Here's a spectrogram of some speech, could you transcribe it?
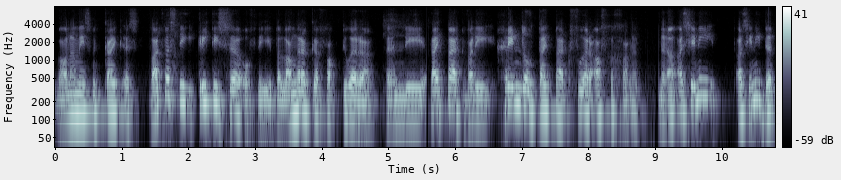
waarna mens moet kyk is wat was die kritiese of die belangrike faktore in die tydperk wat die Grendel tydperk vooraf gegaan het. Nou as jy nie As jy nie dit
